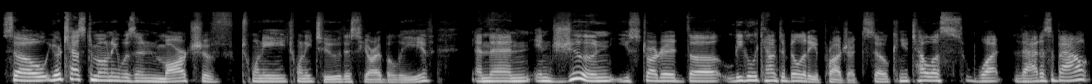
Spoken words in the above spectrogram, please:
So your testimony was in March of 2022, this year, I believe. And then in June, you started the Legal Accountability Project. So can you tell us what that is about?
